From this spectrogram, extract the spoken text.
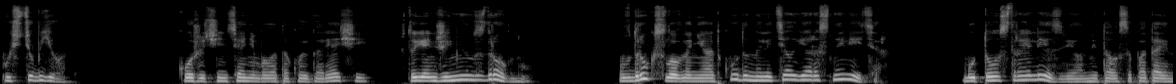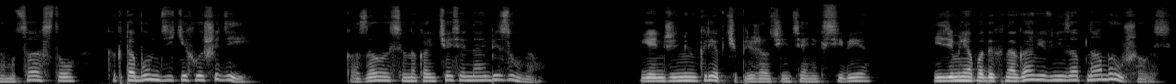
пусть убьет». Кожа Чинтяня была такой горячей, что Янь Джиньмин вздрогнул. Вдруг, словно ниоткуда, налетел яростный ветер. Будто острое лезвие он метался по тайному царству, как табун диких лошадей. Казалось, он окончательно обезумел. Янь крепче прижал Чинтяня к себе, и земля под их ногами внезапно обрушилась.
